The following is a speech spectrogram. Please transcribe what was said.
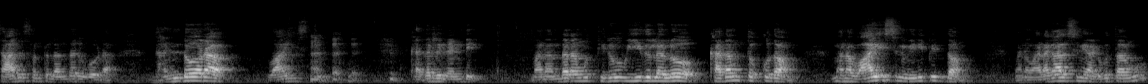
సాధు సంతులందరూ కూడా దండోరా వాయిస్తూ కదలి రండి. మనందరము తిరువీధులలో కదం తొక్కుదాం. మన వాయిస్ని వినిపిద్దాం. మనం అడగాల్సినవి అడుగుతాము.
